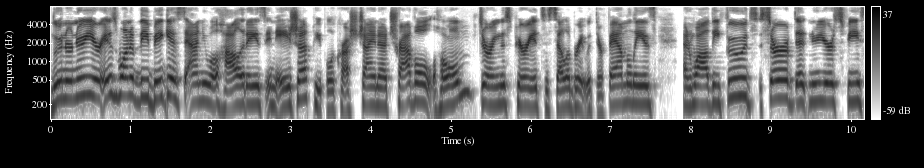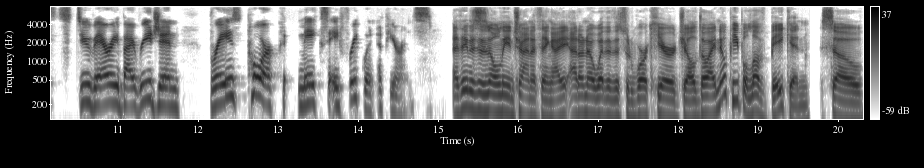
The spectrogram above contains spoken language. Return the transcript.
Lunar New Year is one of the biggest annual holidays in Asia. People across China travel home during this period to celebrate with their families. And while the foods served at New Year's feasts do vary by region, braised pork makes a frequent appearance. I think this is an only in China thing. I, I don't know whether this would work here, Jill, though I know people love bacon. So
